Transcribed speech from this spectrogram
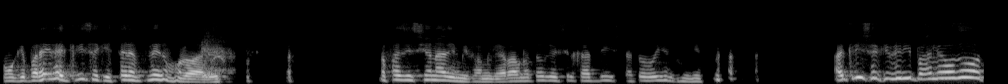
Como que para ir al Cristo hay que estar enfermo, lo vale. No falleció nadie en mi familia, Raúl, no tengo que decir Hadish, está todo bien conmigo. Hay crisis que venir para Leodot,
